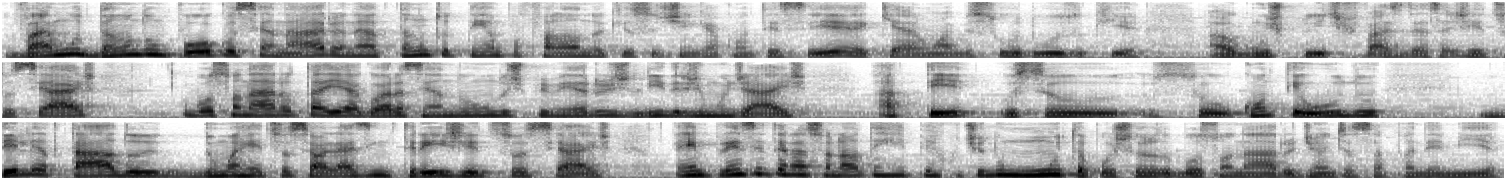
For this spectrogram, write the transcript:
Vai mudando um pouco o cenário, né? Há tanto tempo falando que isso tinha que acontecer, que era um absurdo uso que alguns políticos fazem dessas redes sociais. O Bolsonaro está aí agora sendo um dos primeiros líderes mundiais a ter o seu, o seu conteúdo deletado de uma rede social, aliás, em três redes sociais. A imprensa internacional tem repercutido muito a postura do Bolsonaro diante dessa pandemia.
